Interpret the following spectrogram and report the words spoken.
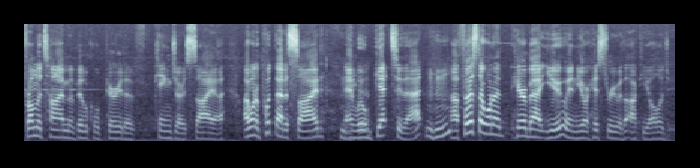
from the time of biblical period of King Josiah. I want to put that aside, and we'll get to that. Mm-hmm. Uh, first, I want to hear about you and your history with archaeology.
